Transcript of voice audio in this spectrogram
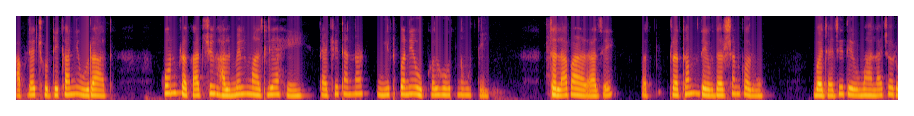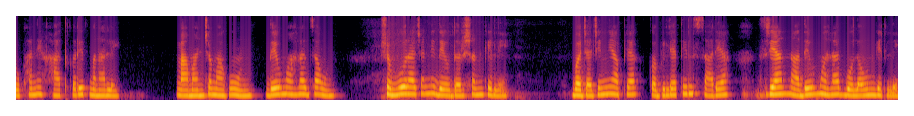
आपल्या छोटेखानी उरात कोण प्रकारची घालमेल माजली आहे त्याची त्यांना नीटपणे उकल होत नव्हती. चला बाळराजे प्रथम देवदर्शन करू. बजाजी देवमहालाच्या रोखाने हात करीत म्हणाले मामांच्या मागून देवमहालात जाऊन शंभूराजांनी देवदर्शन केले. बजाजींनी आपल्या कबिल्यातील साऱ्या स्त्रियांना देवमहालात बोलावून घेतले.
